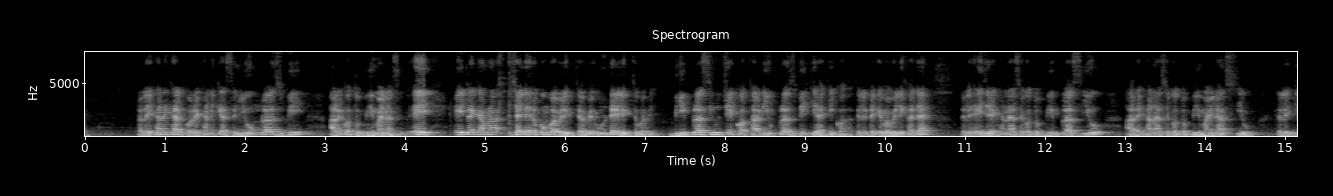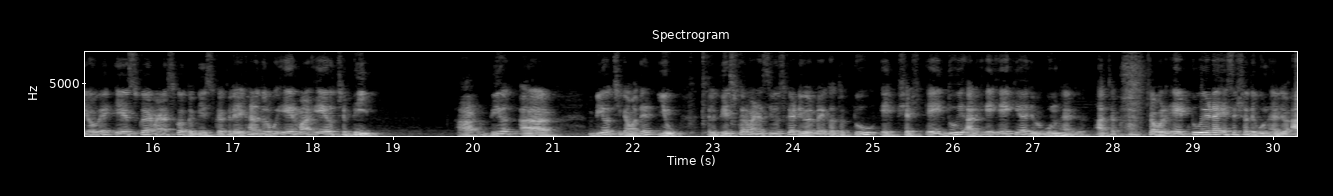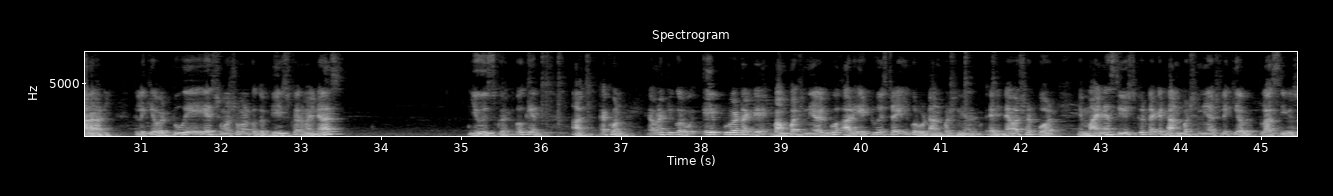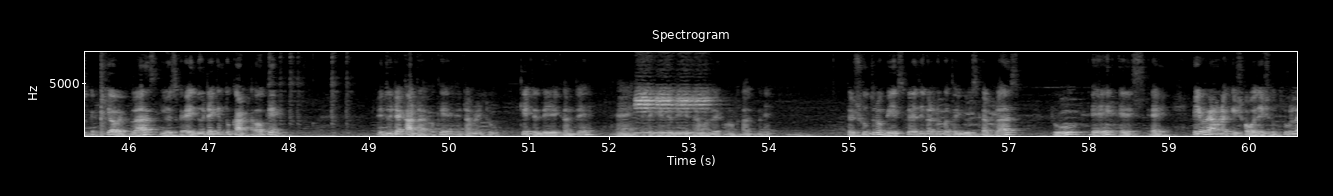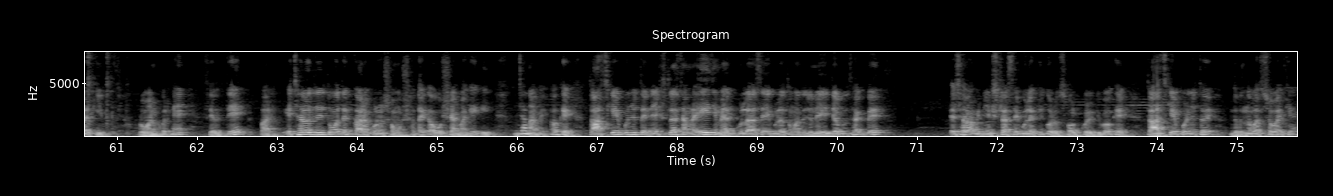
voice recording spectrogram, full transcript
তাহলে এখানে খেয়াল করো, এখানে কি আছে? ইউ প্লাস বি আর কত? ভি মাইনাস এই, এইটাকে আমরা চাইলে এরকম ভাবে লিখতে হবে, উল্টাই লিখতে পারি। ভি প্লাস ইউ যে কথা আর ইউ প্লাস বি কি? একই কথা। তাহলে এটাকে এভাবে লেখা যায়। তাহলে এই যে এখানে আছে কত? ভি প্লাস ইউ আর এখানে আছে কত? ভি মাইনাস ইউ তাহলে কি হবে? এ স্কোয়ার মাইনাস কত? বি স্কোয়ার তাহলে এখানে ধরবো এর মা এ হচ্ছে ভি আর বি আর বি হচ্ছে কি আমাদের ইউ তাহলে b square minus u square divide by কত? টু এ শেষ। এই দুই আর এ এ কি হয়ে যাবে? গুণ হয়ে যাবে। আচ্ছা তারপর এই টু এটা এস এর সাথে গুণ হয়ে যাবে। আর আড়াআড়ি। তাহলে কি হবে? টু এ এস সমান সমান কত? B square minus u square okay আচ্ছা এখন আমরা কি করব? এই পুরোটাকে বাম পাশে নিয়ে আসব আর এই টু এসটাকে কি করব? ডান পাশে নিয়ে আসব। এই নেওয়া আসার পর এই মাইনাস ইউ স্কোয়ারটাকে ডান পাশে নিয়ে আসলে কি হবে? প্লাস ইউ স্কোয়ার কি হবে? প্লাস ইউ স্কোয়ার এই দুইটা কিন্তু কাটা ওকে এই দুইটা কাটা ওকে এটা আমরা একটু কেটে দিই এখান থেকে হ্যাঁ, এটা কেটে দিই এটা আমাদের কোনো কাজ নেই। তো সূত্র বি স্কোয়ার ইজিক্যাল টু কত? U square plus two a s a এইভাবে আমরা কি সহজেই সূত্রগুলো কি প্রমাণ করে ফেলতে পারি। এছাড়াও যদি তোমাদের কারও কোনো সমস্যা থাকে, অবশ্যই আমাকে কি জানাবে। ওকে তো আজকে এই পর্যন্ত নেক্সট ক্লাসে আমরা এই যে ম্যাথগুলো আছে, এগুলো তোমাদের জন্য এই ডাব্লিউ থাকবে। এছাড়াও আমি নেক্সট ক্লাসে এগুলো কী করে সলভ করে দিব? ওকে তো আজকে এই পর্যন্ত ধন্যবাদ সবাইকে।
